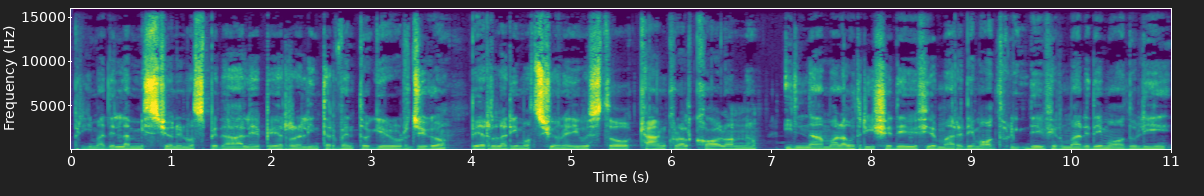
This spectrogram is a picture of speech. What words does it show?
prima dell'ammissione in ospedale per l'intervento chirurgico, per la rimozione di questo cancro al colon, il Nama, l'autrice, deve firmare dei moduli. Deve firmare dei moduli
